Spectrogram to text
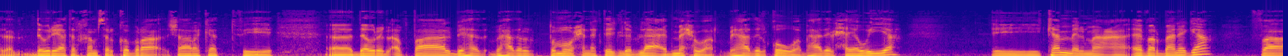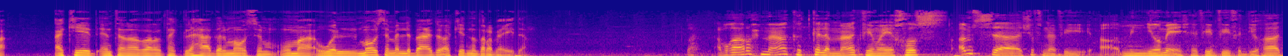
الدوريات الخمسة الكبرى شاركت في آه، دوري الأبطال بهذا الطموح إنك تجلب لاعب محور بهذه القوة بهذه الحيوية يكمل مع إيفر بانيجا. فأكيد أنت نظرتك لهذا الموسم وما والموسم اللي بعده أكيد نظرة بعيدة. طيب أبغى أروح معاك وأتكلم معاك فيما يخص أمس شفنا في من يومين شايفين في فيديوهات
